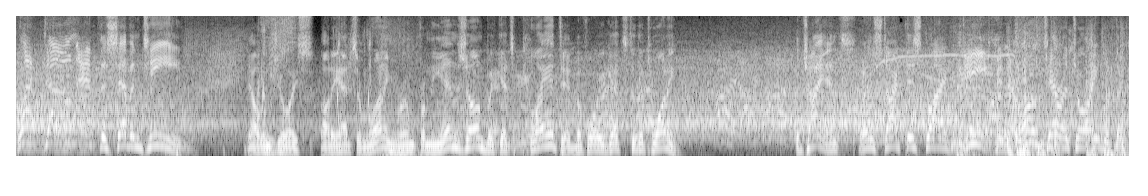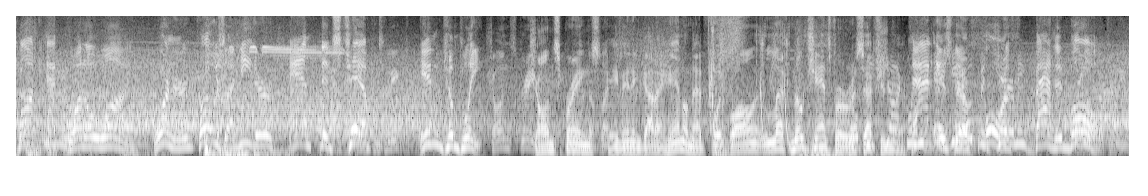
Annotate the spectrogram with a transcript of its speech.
Brought down at the 17. Delvin Joyce thought he had some running room from the end zone, but gets planted before he gets to the 20. The Giants will start this drive deep in their own territory with the clock at 101. Warner throws a heater, and it's tipped incomplete. Shawn Springs. Shawn Springs came in and got a hand on that football and left no chance for a reception there. That is their fourth batted ball.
